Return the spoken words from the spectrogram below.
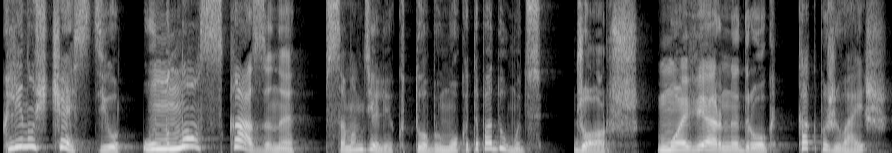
«Клянусь честью, умно сказано!» В самом деле, кто бы мог это подумать? «Джордж, мой верный друг, как поживаешь?»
